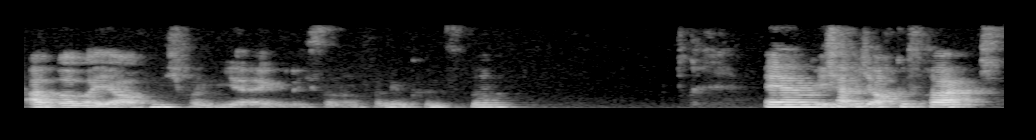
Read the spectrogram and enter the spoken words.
Aber war ja auch nicht von mir eigentlich, sondern von dem Künstler. Ähm, ich habe mich auch gefragt,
